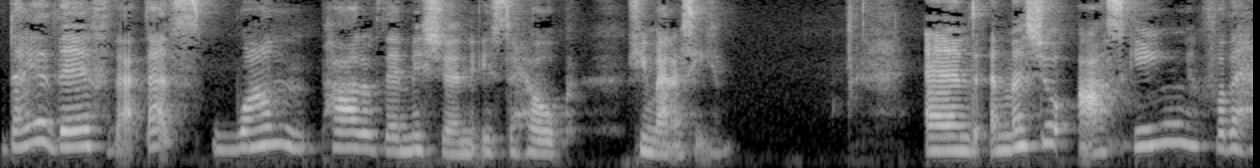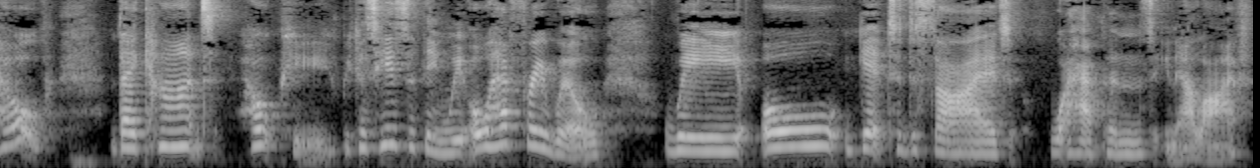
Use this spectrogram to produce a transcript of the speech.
They are there for that. That's one part of their mission is to help humanity. And unless you're asking for the help, they can't help you because here's the thing we all have free will. We all get to decide what happens in our life.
